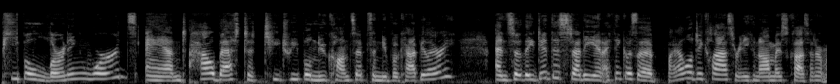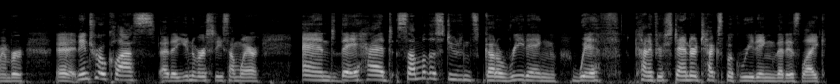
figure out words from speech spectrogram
people learning words and how best to teach people new concepts and new vocabulary. And so they did this study, and I think it was a biology class or an economics class, I don't remember, uh, an intro class at a university somewhere. And they had some of the students got a reading with kind of your standard textbook reading that is like,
